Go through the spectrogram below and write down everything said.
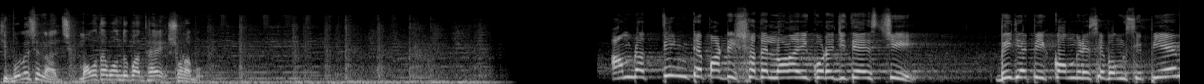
কি বলেছেন আজ? মমতা বন্দ্যোপাধ্যায়, শোনাবো। আমরা তিনটে পার্টির সাথে লড়াই করে জিতে এসেছি। বিজেপি, কংগ্রেস এবং সিপিএম।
